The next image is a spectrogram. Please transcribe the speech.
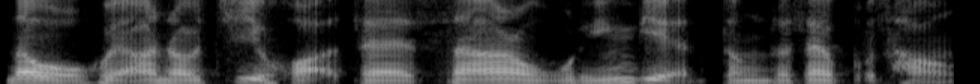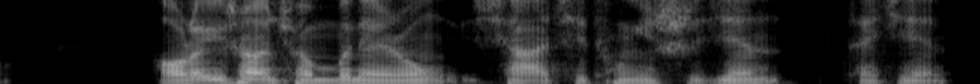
那我会按照计划在三二五零点等着再补仓。好了，以上全部内容，下期同一时间再见。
